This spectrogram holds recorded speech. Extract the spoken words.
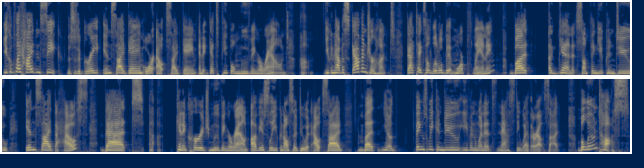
You can play hide and seek. This is a great inside game or outside game, and it gets people moving around. Um, you can have a scavenger hunt. That takes a little bit more planning, but again, it's something you can do inside the house that uh, can encourage moving around. Obviously, you can also do it outside, but you know, things we can do even when it's nasty weather outside. Balloon toss.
